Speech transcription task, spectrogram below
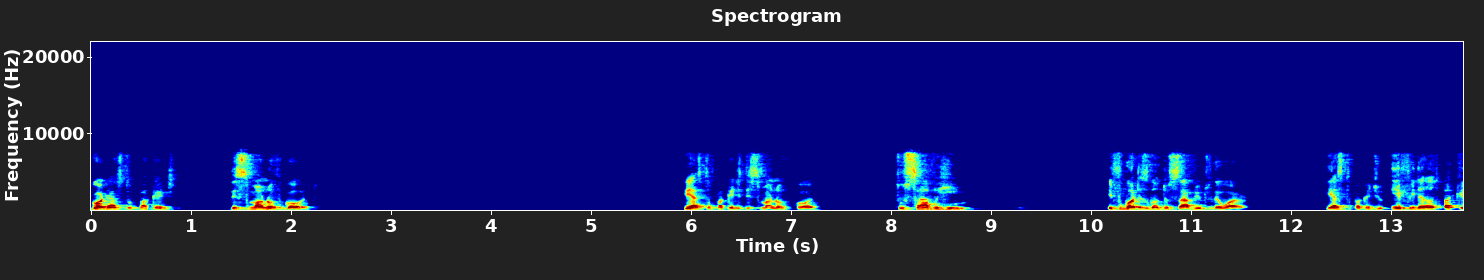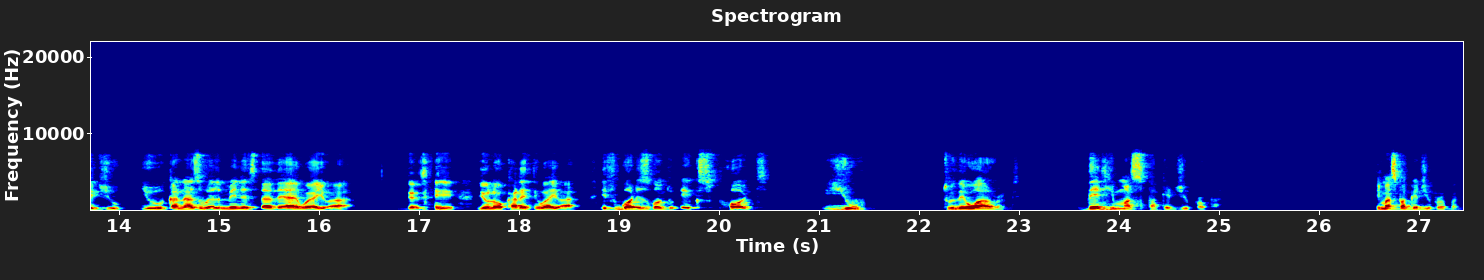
God has to package this man of God. He has to package this man of God to serve him. If God is going to serve you to the world, he has to package you. If he does not package you, you can as well minister there where you are, your locality where you are. If God is going to export you to the world, then he must package you properly. He must package you properly.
